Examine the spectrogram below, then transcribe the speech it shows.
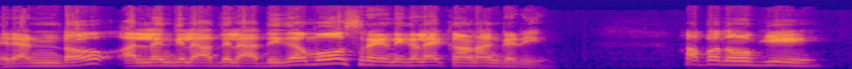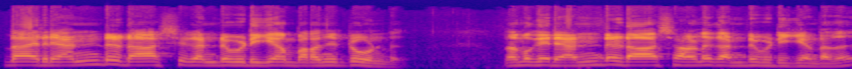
രണ്ടോ അല്ലെങ്കിൽ അതിലധികമോ ശ്രേണികളെ കാണാൻ കഴിയും. അപ്പോൾ നോക്കി ഇതാ രണ്ട് ഡാഷ് കണ്ടുപിടിക്കാൻ പറഞ്ഞിട്ടുമുണ്ട്. നമുക്ക് രണ്ട് ഡാഷാണ് കണ്ടുപിടിക്കേണ്ടത്.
